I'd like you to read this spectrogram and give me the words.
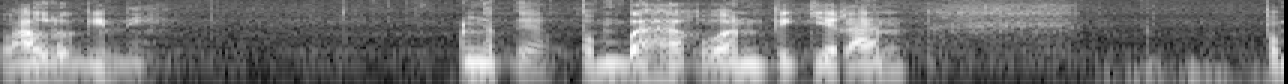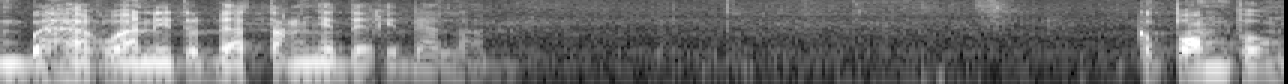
lalu gini, ingat ya, pembaharuan pikiran, pembaharuan itu datangnya dari dalam. Kepompong,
